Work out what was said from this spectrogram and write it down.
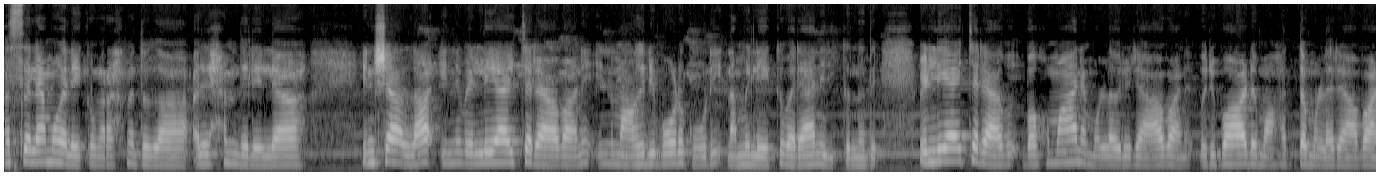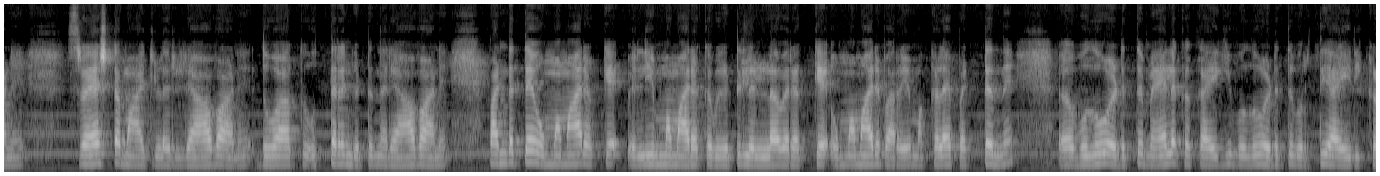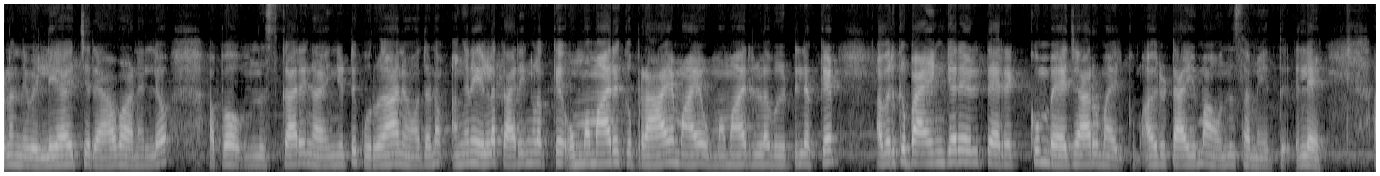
അസ്സലാമു അലൈക്കും വറഹമത്തുള്ള. അലഹമില്ല ഇൻഷാ അല്ലാ ഇന്ന് വെള്ളിയാഴ്ച രാവാണ് ഇന്ന് മഗ്രിബോട് കൂടി നമ്മിലേക്ക് വരാനിരിക്കുന്നത്. വെള്ളിയാഴ്ച രാവ് ബഹുമാനമുള്ള ഒരു രാവാണ് ഒരുപാട് മഹത്വമുള്ള രാവാണ്. ശ്രേഷ്ഠമായിട്ടുള്ള ഒരു രാവാണ്. ദുവാക്ക് ഉത്തരം കിട്ടുന്ന രാവാണ്. പണ്ടത്തെ ഉമ്മമാരൊക്കെ വലിയമ്മമാരൊക്കെ വീട്ടിലുള്ളവരൊക്കെ ഉമ്മമാർ പറയും മക്കളെ പെട്ടെന്ന് വുളു എടുത്ത് മേലൊക്കെ കഴുകി വുളു എടുത്ത് വൃത്തിയായിരിക്കണം. എന്ന് വെള്ളിയാഴ്ച രാവാണല്ലോ. അപ്പോൾ നിസ്കാരം കഴിഞ്ഞിട്ട് ഖുർആൻ ഓതണം. അങ്ങനെയുള്ള കാര്യങ്ങളൊക്കെ ഉമ്മമാരൊക്കെ പ്രായമായ ഉമ്മമാരുള്ള വീട്ടിലൊക്കെ അവർക്ക് ഭയങ്കര ഒരു തിരക്കും ബേജാറുമായിരിക്കും ആ ഒരു ടൈം ആവുന്ന സമയത്ത് അല്ലേ?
